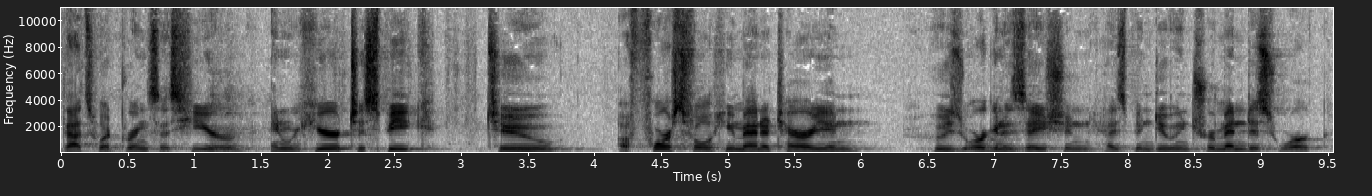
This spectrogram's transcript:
That's what brings us here, and we're here to speak to a forceful humanitarian whose organization has been doing tremendous work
